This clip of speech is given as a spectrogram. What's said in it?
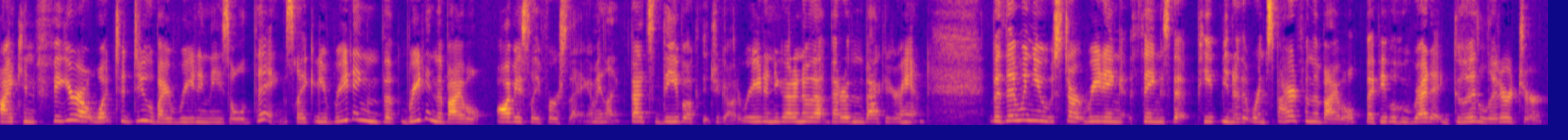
I can figure out what to do by reading these old things. Like you reading the reading the Bible, obviously first thing. I mean, like that's the book that you got to read and you got to know that better than the back of your hand. But then when you start reading things that people, you know, that were inspired from the Bible by people who read it, good literature,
